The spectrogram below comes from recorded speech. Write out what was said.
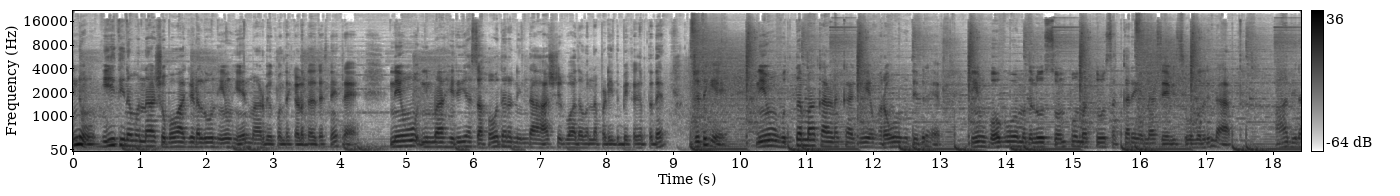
ಇನ್ನು ಈ ದಿನವನ್ನು ಶುಭವಾಗಿಡಲು ನೀವು ಏನು ಮಾಡಬೇಕು ಅಂತ ಕೇಳೋದಾದರೆ ಸ್ನೇಹಿತರೆ, ನೀವು ನಿಮ್ಮ ಹಿರಿಯ ಸಹೋದರನಿಂದ ಆಶೀರ್ವಾದವನ್ನು ಪಡೆಯಬೇಕಾಗಿರ್ತದೆ ಜೊತೆಗೆ ನೀವು ಉತ್ತಮ ಕಾರಣಕ್ಕಾಗಿ ಹೊರ ಹೊರಹೋಗುತ್ತಿದ್ದರೆ ನೀವು ಹೋಗುವ ಮೊದಲು ಸೊಂಪು ಮತ್ತು ಸಕ್ಕರೆಯನ್ನು ಸೇವಿಸಿ ಹೋಗೋದ್ರಿಂದ ಆ ದಿನ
